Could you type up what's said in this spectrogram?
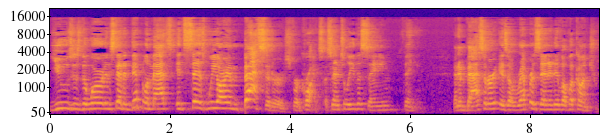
uses the word instead of diplomats, it says we are ambassadors for Christ. Essentially the same thing. An ambassador is a representative of a country.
